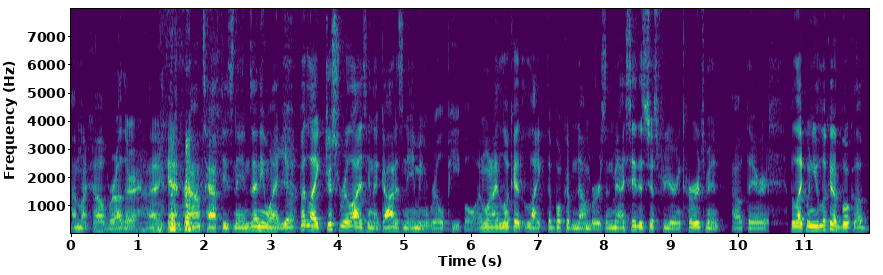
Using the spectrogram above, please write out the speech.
I'm like, oh, brother, I can't pronounce half these names anyway. Yeah. But like, just realizing that God is naming real people. And when I look at like the book of Numbers, and I say this just for your encouragement out there, but like when you look at a book of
